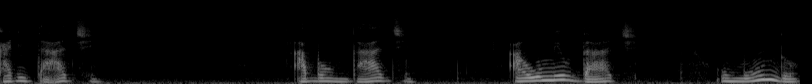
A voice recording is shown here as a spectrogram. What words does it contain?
caridade, a bondade, a humildade. O mundo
